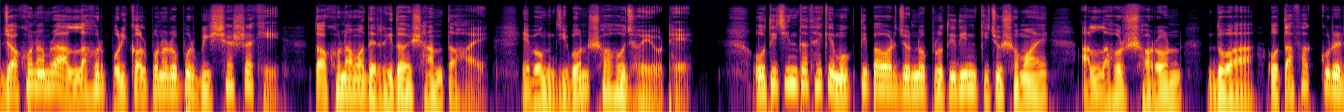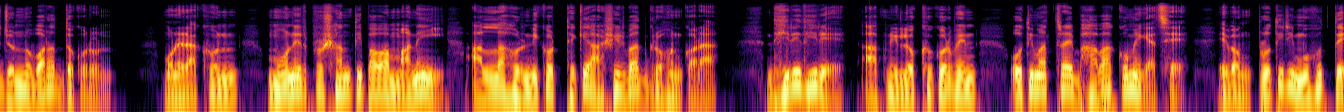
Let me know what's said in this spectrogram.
যখন আমরা আল্লাহর পরিকল্পনার উপর বিশ্বাস রাখি, তখন আমাদের হৃদয় শান্ত হয় এবং জীবন সহজ হয়ে ওঠে। অতিচিন্তা থেকে মুক্তি পাওয়ার জন্য প্রতিদিন কিছু সময় আল্লাহর স্মরণ, দোয়া ও তাফাক্কুরের জন্য বরাদ্দ করুন। মনে রাখুন, মনের প্রশান্তি পাওয়া মানেই আল্লাহর নিকট থেকে আশীর্বাদ গ্রহণ করা। ধীরে ধীরে আপনি লক্ষ্য করবেন অতিমাত্রায় ভাবা কমে গেছে এবং প্রতিটি মুহূর্তে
